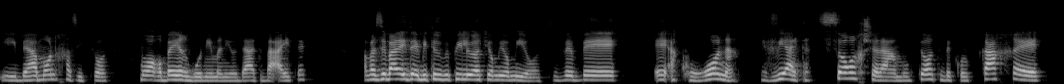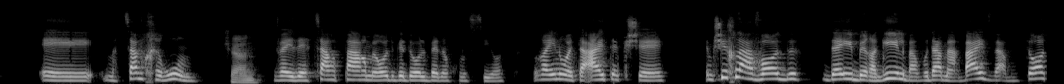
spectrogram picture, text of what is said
היא בהמון חזיתות, כמו הרבה ארגונים, אני יודעת, בהייטק, אבל זה בא לידי ביטוי בפעילויות יומיומיות, ובקורונה, הביאה את הצורך של העמותות בכל כך אה, אה, מצב חירום. כן. וזה יצר פער מאוד גדול בין האוכלוסיות. ראינו את ההייטק שהמשיך לעבוד די ברגיל, בעבודה מהבית, ועמותות,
